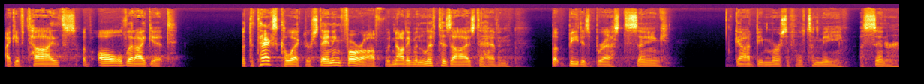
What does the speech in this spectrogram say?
I give tithes of all that I get. But the tax collector, standing far off, would not even lift his eyes to heaven, but beat his breast, saying, God be merciful to me, a sinner.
